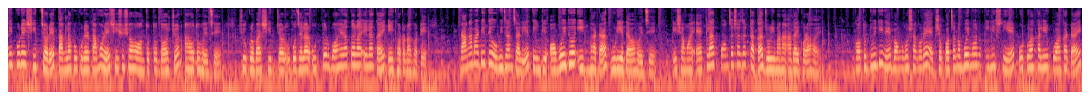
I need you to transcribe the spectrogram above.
রংপুরের শিবচরে পাগলা কুকুরের কামড়ে শিশুসহ অন্তত জন আহত হয়েছে। শুক্রবার শিবচর উপজেলার উত্তর বহেরাতলা এলাকায় এই ঘটনা ঘটে। রাঙামাটিতে অভিযান চালিয়ে তিনটি অবৈধ ইটভাটা গুড়িয়ে দেওয়া হয়েছে। এ সময় এক লাখ পঞ্চাশ হাজার টাকা জরিমানা আদায় করা হয়। গত দুই দিনে বঙ্গোপসাগরে একশো পঁচানব্বই মন ইলিশ নিয়ে পটুয়াখালীর কুয়াকাটায়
